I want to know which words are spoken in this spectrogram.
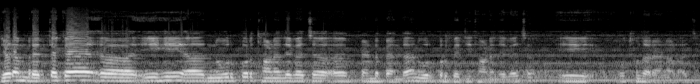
ਜਿਹੜਾ ਮ੍ਰਿਤਕ ਹੈ ਅ, ਇਹ ਅ, ਨੂਰਪੁਰ ਥਾਣੇ ਦੇ ਵਿੱਚ ਅ, ਪਿੰਡ ਪੈਂਦਾ ਨੂਰਪੁਰ ਬੇਦੀ ਥਾਣੇ ਦੇ ਵਿੱਚ। ਇਹ ਉੱਥੋਂ ਦਾ ਰਹਿਣ ਵਾਲਾ ਜੀ।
